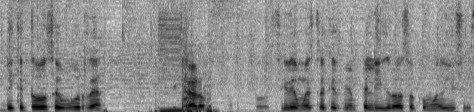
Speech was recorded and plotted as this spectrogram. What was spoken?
de que todos se burlan. Sí, claro. Sí demuestra que es bien peligroso, como dices.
